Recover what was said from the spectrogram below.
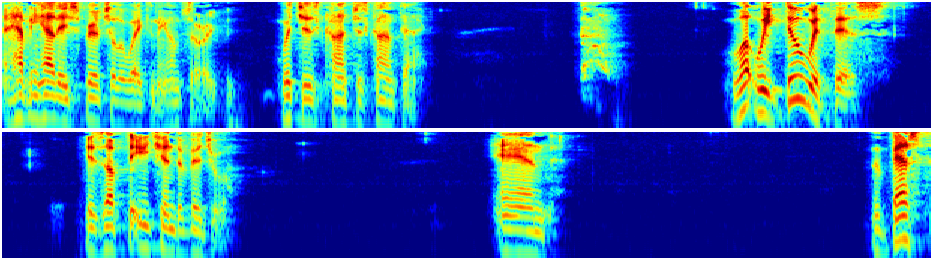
Having had a spiritual awakening, I'm sorry, which is conscious contact. What we do with this is up to each individual. And the best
